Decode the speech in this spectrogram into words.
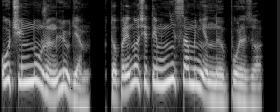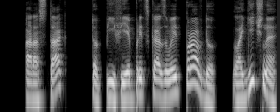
очень нужен людям, кто приносит им несомненную пользу. А раз так, то Пифия предсказывает правду. Логично?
